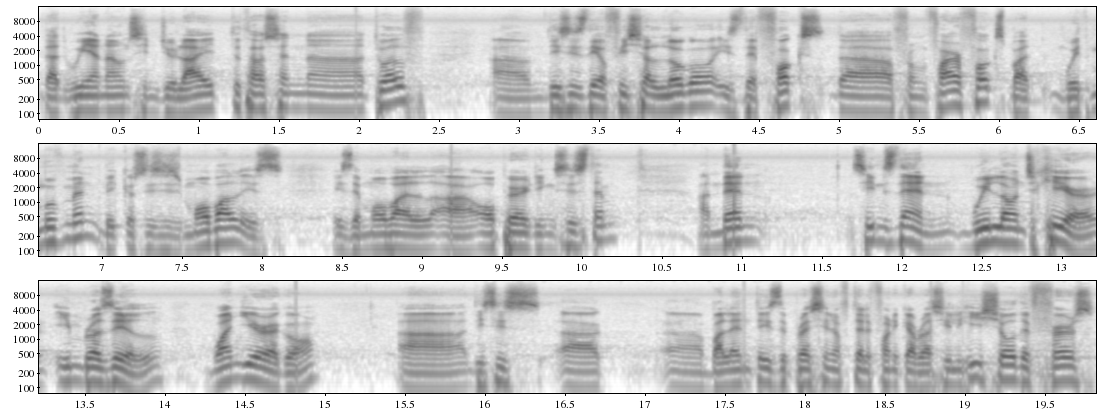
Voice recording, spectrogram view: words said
that we announced in July 2012. Um, this is the official logo, is the Fox uh, from Firefox, but with movement, because this is mobile, is, is the mobile uh, operating system. And then, since then, we launched here in Brazil one year ago. Uh, this is uh, uh, Valente is the president of Telefonica Brazil. He showed the first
